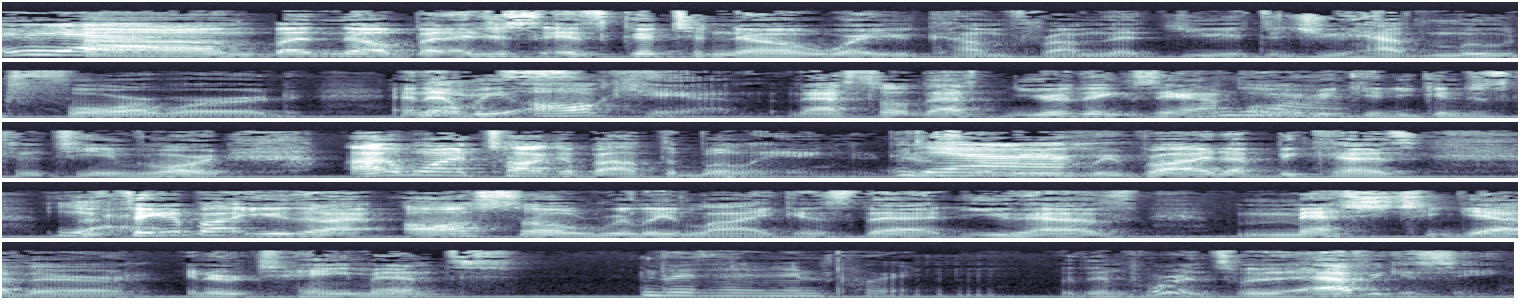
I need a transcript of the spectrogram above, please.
Yeah. Um, but no, but it just it's good to know where you come from that you that you have moved forward and that we all can. That's so that's you're the example. Yeah. We can you can just continue forward. I want to talk about the bullying. Yeah. we, we brought it up because the thing about you that I also really like is that you have meshed together entertainment with an important. with importance with advocacy.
